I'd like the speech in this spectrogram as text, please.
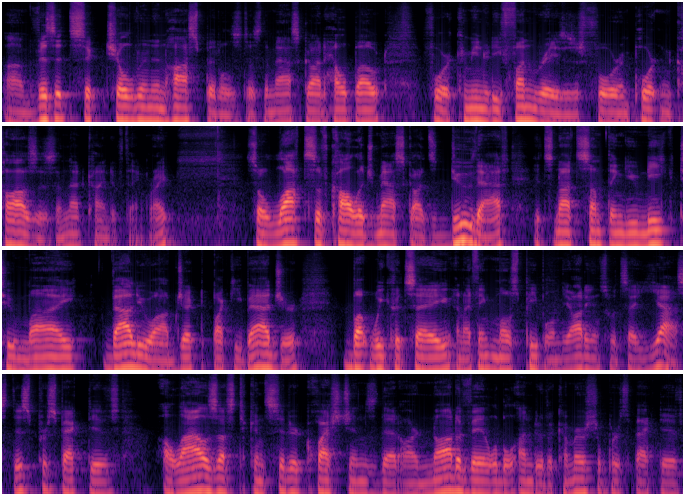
um, visit sick children in hospitals? Does the mascot help out for community fundraisers for important causes and that kind of thing, right? So lots of college mascots do that. It's not something unique to my value object, Bucky Badger. But we could say, and I think most people in the audience would say, yes, this perspective allows us to consider questions that are not available under the commercial perspective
